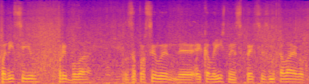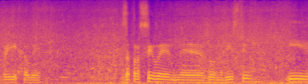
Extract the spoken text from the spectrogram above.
поліцію, прибула, запросили е, екологічну інспекцію з Миколаєва, приїхали, запросили е, журналістів і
